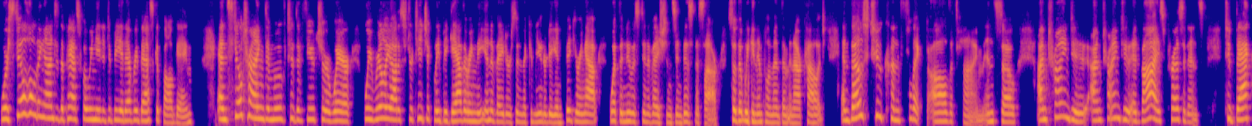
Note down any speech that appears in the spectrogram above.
we're still holding on to the past where we needed to be at every basketball game and still trying to move to the future where we really ought to strategically be gathering the innovators in the community and figuring out what the newest innovations in business are so that we can implement them in our college. And those two conflict all the time. And so I'm trying to I'm trying to advise presidents to back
